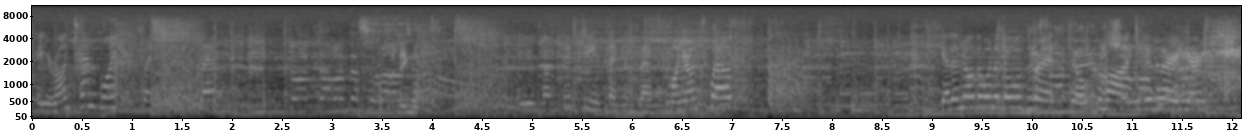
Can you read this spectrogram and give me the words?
Okay, you're on 10 points. 20 seconds left. You've got 15 seconds left. Come on, you're on 12. Get another one of those reds, Joe. Come on, you did it earlier.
